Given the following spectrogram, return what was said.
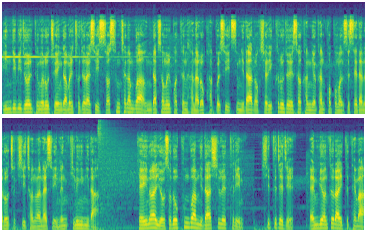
인디비주얼 등으로 주행감을 조절할 수 있어 승차감과 응답성을 버튼 하나로 바꿀 수 있습니다. 럭셔리 크루저에서 강력한 퍼포먼스 세단으로 즉시 전환할 수 있는 기능입니다. 개인화 요소도 풍부합니다. 실내 트림, 시트 재질, 앰비언트 라이트 테마,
